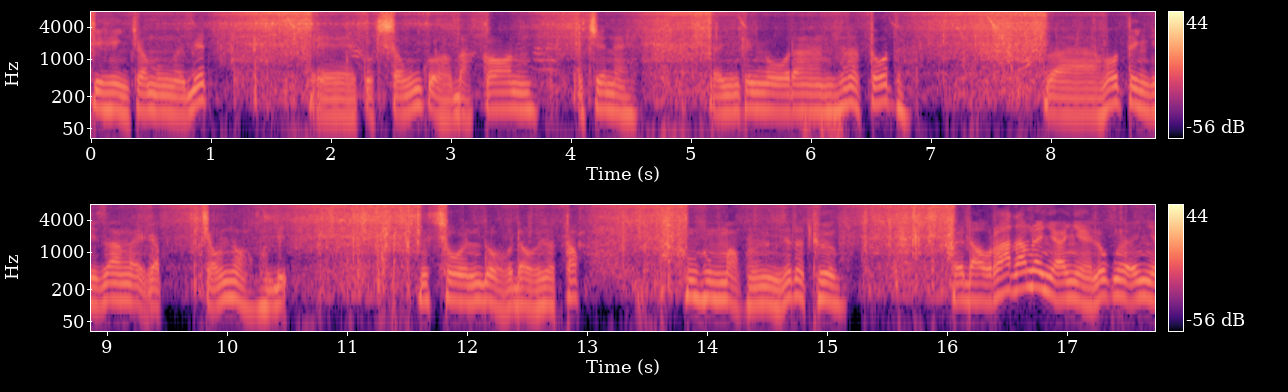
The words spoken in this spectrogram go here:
ghi hình cho mọi người biết về cuộc sống của bà con ở trên này. Đấy, những cây ngô đang rất là tốt rồi. Và vô tình thì Giang lại gặp cháu nhỏ mà bị nước sôi nó đổ vào đầu giật tóc không không mọc mình rất là thương. Đấy, đầu rát lắm đấy nhỉ anh nhỉ lúc nãy nhỉ?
